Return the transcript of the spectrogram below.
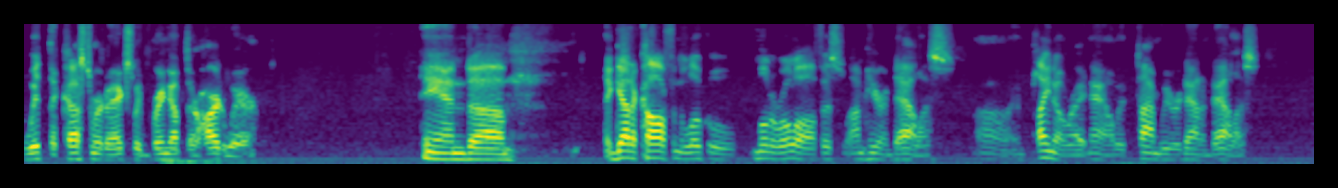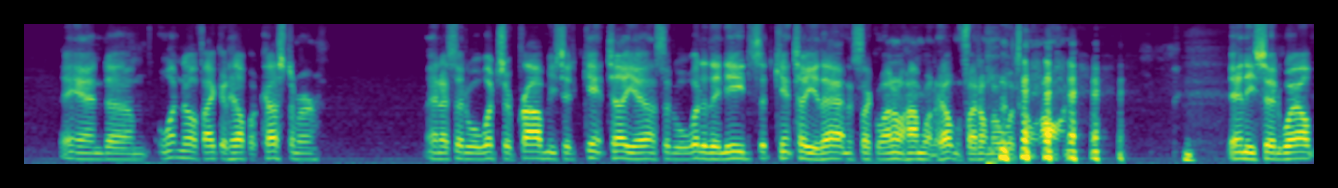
with the customer to actually bring up their hardware. And um, I got a call from the local Motorola office. I'm here in Dallas, uh, in Plano right now. At the time we were down in Dallas, and um, wanted to know if I could help a customer. And I said, "Well, what's their problem?" He said, "Can't tell you." I said, "Well, what do they need?" He said, "Can't tell you that." And it's like, "Well, I don't know how I'm going to help them if I don't know what's going on." and he said, "Well,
